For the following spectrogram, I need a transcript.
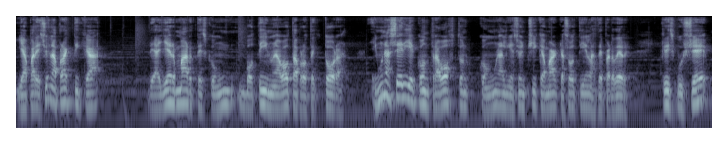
y apareció en la práctica de ayer martes con un botín, una bota protectora. En una serie contra Boston con una alineación chica, Marc Gasol tiene las de perder Chris Boucher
